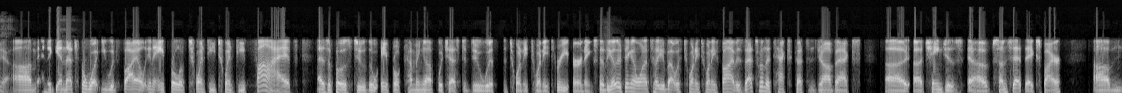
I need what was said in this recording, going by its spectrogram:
Yeah. Um, and again, that's for what you would file in April of 2025, as opposed to the April coming up, which has to do with the 2023 earnings. Now, the other thing I want to tell you about with 2025 is that's when the Tax Cuts and Job Acts changes uh, sunset, they expire. Um,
